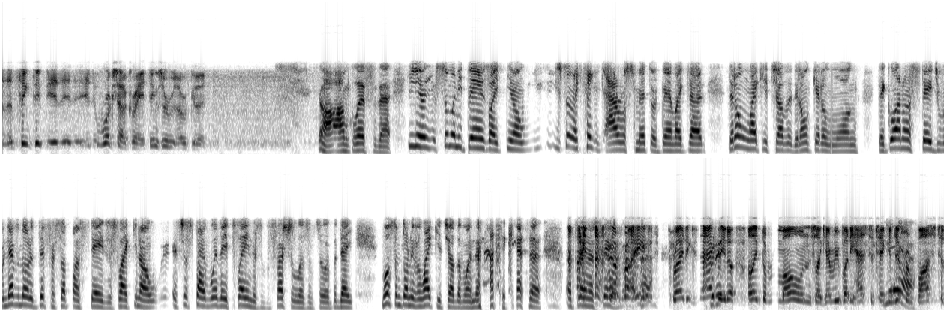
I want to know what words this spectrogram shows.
I think that it, it, it works out great. Things are are good. Uh, I'm glad for that. You know, so many bands like you know, you, you sort of like take an Aerosmith or a band like that. They don't like each other. They don't get along. They go out on stage. You would never know the difference up on stage. It's like you know, it's just like where they play and there's a professionalism to it. But they most of them don't even like each other when they're not together playing on stage. right, right, exactly. you know, like the Ramones, like everybody has to take a different bus to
